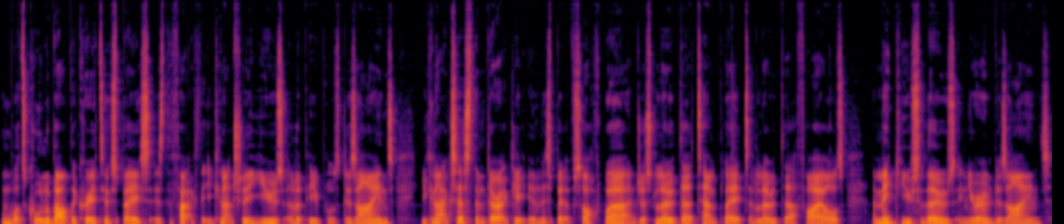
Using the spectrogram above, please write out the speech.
And what's cool about the creative space is the fact that you can actually use other people's designs. You can access them directly in this bit of software and just load their templates and load their files and make use of those in your own designs.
